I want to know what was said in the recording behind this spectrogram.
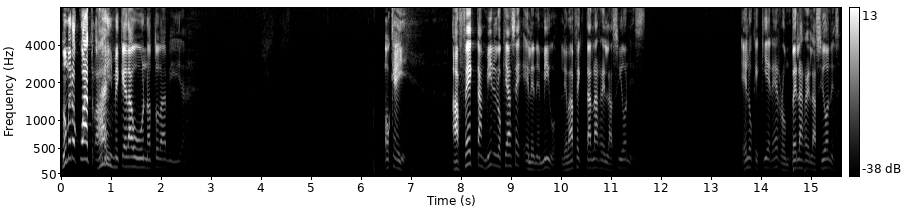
Número cuatro. Ay, me queda uno todavía. Ok afecta, mire lo que hace el enemigo, le va a afectar las relaciones. Él lo que quiere es romper las relaciones,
